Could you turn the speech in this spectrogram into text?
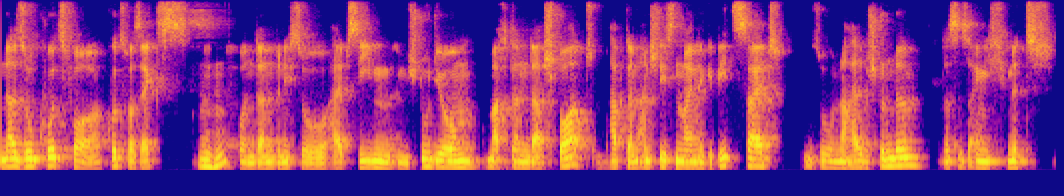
Na, so kurz vor, kurz vor sechs. Mhm. Und dann bin ich so halb sieben im Studium, mache dann da Sport, habe dann anschließend meine Gebetszeit, so eine halbe Stunde. Das ist eigentlich mit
